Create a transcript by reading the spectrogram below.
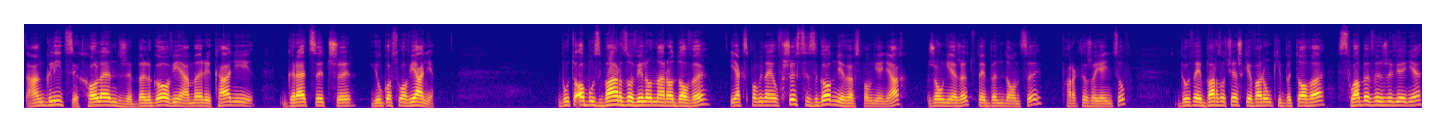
Anglicy, Holendrzy, Belgowie, Amerykanie, Grecy czy Jugosłowianie. Był to obóz bardzo wielonarodowy jak wspominają wszyscy zgodnie we wspomnieniach, żołnierze tutaj będący w charakterze jeńców, były tutaj bardzo ciężkie warunki bytowe, słabe wyżywienie,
